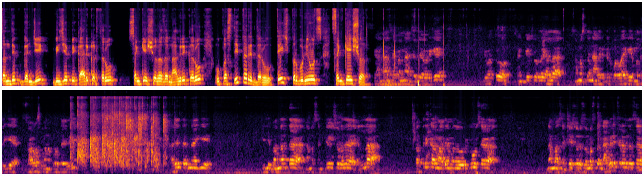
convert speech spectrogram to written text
ಸಂದೀಪ್ ಗಂಜಿ, ಬಿಜೆಪಿ ಕಾರ್ಯಕರ್ತರು ಸಂಕೇಶ್ವರದ ನಾಗರಿಕರು ಉಪಸ್ಥಿತರಿದ್ದರು. ತೇಜ್ ಪ್ರಭು ನ್ಯೂಸ್, ಸಂಕೇಶ್ವರ್. ಅಣ್ಣಾ ಸಾಹೇಬನ್ನ ಜೊಲ್ಲೆ ಅವರಿಗೆ ಇವತ್ತು ಸಂಕೇಶ್ವರದ ಎಲ್ಲ ಸಮಸ್ತ ನಾಗರಿಕರ ಪರವಾಗಿ ಮೊದಲಿಗೆ ಸ್ವಾಗತವನ್ನು ಕೊಡ್ತಾ ಇದ್ದೀನಿ. ಅದೇ ತರನಾಗಿ ಇಲ್ಲಿ ಬಂದಂತ ನಮ್ಮ ಸಂಕೇಶ್ವರದ ಎಲ್ಲ ಪತ್ರಿಕಾ ಮಾಧ್ಯಮದವರಿಗೂ ಸಹ, ನಮ್ಮ ಸಂಕೇಶ್ವರ ಸಮಸ್ತ ನಾಗರಿಕರಿಂದ ಸಹ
